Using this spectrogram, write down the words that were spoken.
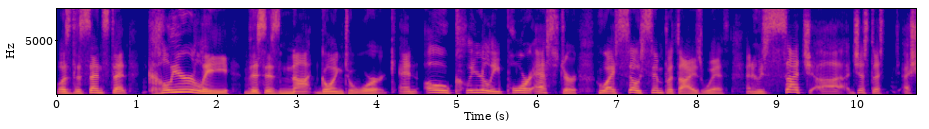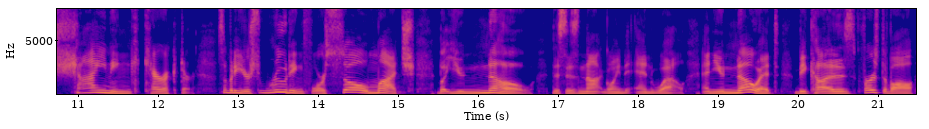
was the sense that clearly this is not going to work. And oh, clearly, poor Esther, who I so sympathize with and who's such uh, just a, a shining character, somebody you're rooting for so much, but you know this is not going to end well. And you know it because, first of all,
